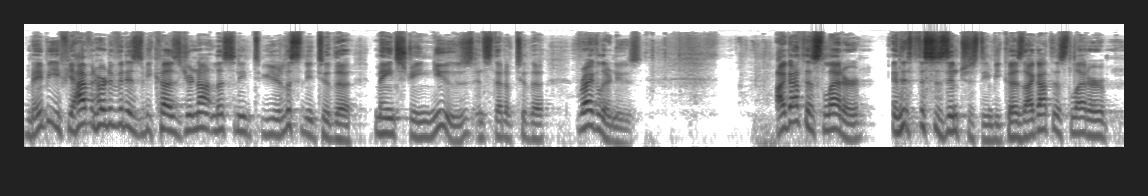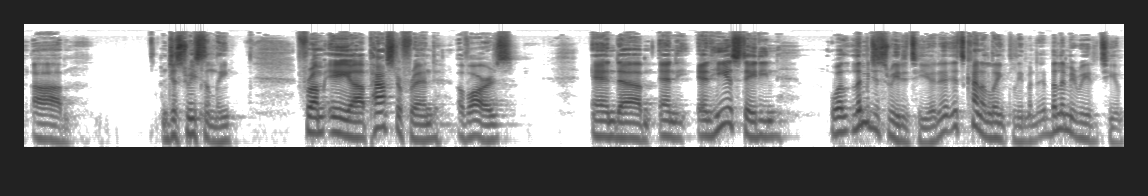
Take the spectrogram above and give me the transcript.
maybe if you haven't heard of it, is because you're not listening to, you're listening to the mainstream news instead of to the regular news. I got this letter, and this, this is interesting because I got this letter uh, just recently from a uh, pastor friend of ours, and, uh, and, and he is stating, well, let me just read it to you. It's kind of lengthy, but, but let me read it to you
